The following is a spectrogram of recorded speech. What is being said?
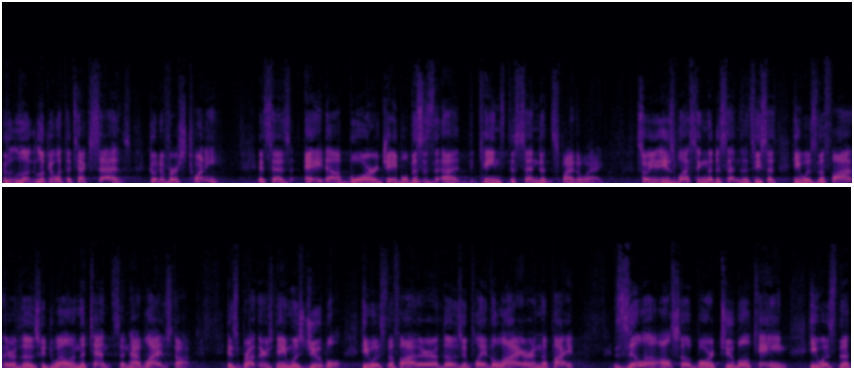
Look, look at what the text says. Go to verse 20. It says, Adah bore Jabal. This is uh, Cain's descendants, by the way. So he's blessing the descendants. He says, He was the father of those who dwell in the tents and have livestock. His brother's name was Jubal. He was the father of those who play the lyre and the pipe. Zillah also bore Tubal Cain. He was the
